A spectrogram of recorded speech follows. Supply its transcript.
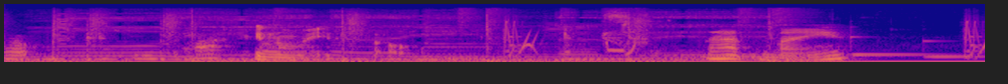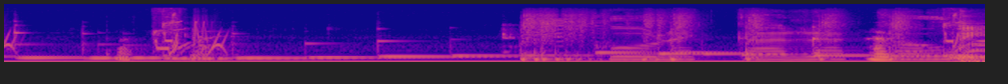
I'm talking to myself. Not nice. That's nice. That's sweet.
